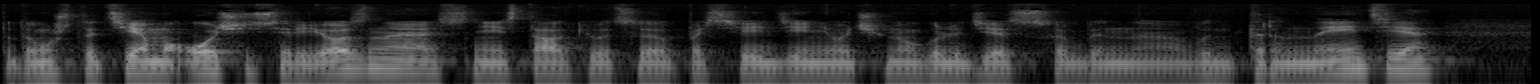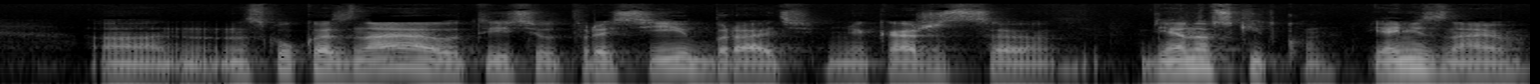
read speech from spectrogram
потому что тема очень серьезная, с ней сталкиваются по сей день очень много людей, особенно в интернете. А, насколько я знаю, вот если вот в России брать, мне кажется, я на скидку, я не знаю,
